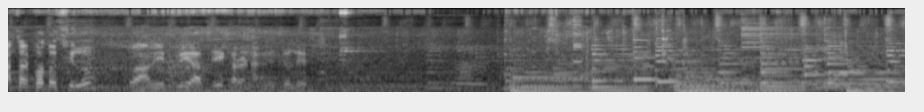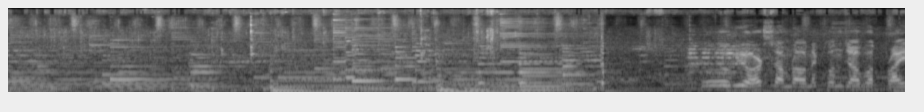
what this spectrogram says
আসার কথা ছিল। তো আমি ফ্রি আছি, কারণ আমি চলে এসেছি। তো ভিউয়ার্স আমরা অনেকক্ষণ যাবৎ প্রায়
